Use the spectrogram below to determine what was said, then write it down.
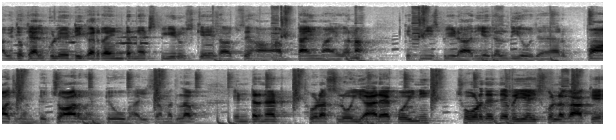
अभी तो कैलकुलेट ही कर रहा है इंटरनेट स्पीड उसके हिसाब से हाँ अब टाइम आएगा ना। कितनी स्पीड आ रही है, जल्दी हो जाए यार, पाँच घंटे, चार घंटे हो भाई साहब मतलब इंटरनेट थोड़ा स्लो ही आ रहा है, कोई नहीं, छोड़ देते भैया इसको लगा के।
